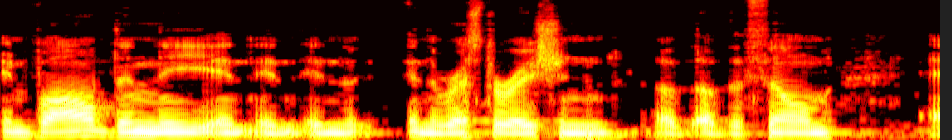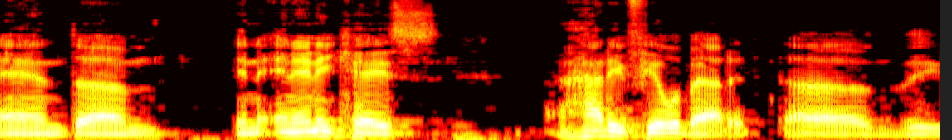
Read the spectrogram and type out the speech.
involved in the in in in the, in the restoration of, of the film, and um, in in any case, how do you feel about it? Uh, the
